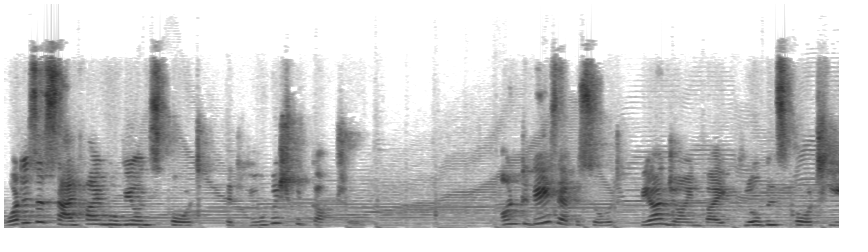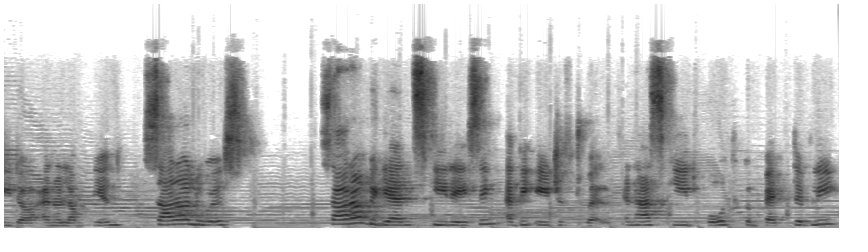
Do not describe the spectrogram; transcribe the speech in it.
What is a sci fi movie on sport that you wish could come true? On today's episode, we are joined by global sport leader and Olympian Sarah Lewis Sarah began ski racing at the age of 12 and has skied both competitively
